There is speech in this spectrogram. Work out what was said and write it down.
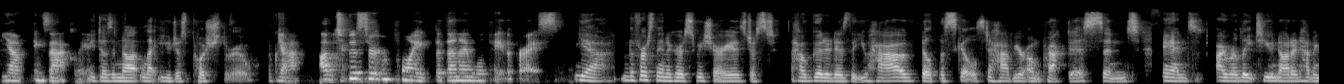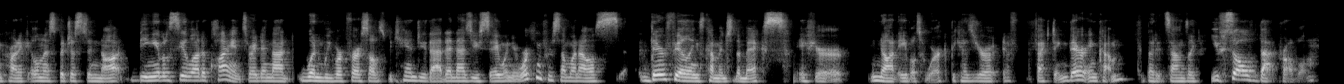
Yeah, exactly. It does not let you just push through. Okay. Yeah, up okay. to a certain point, but then I will pay the price. Yeah. The first thing that occurs to me, Sherry, is just how good it is that you have built the skills to have your own practice. And and I relate to you not in having chronic illness, but just in not being able to see a lot of clients, right? And that when we work for ourselves, we can do that. And as you say, when you're working for someone else, their feelings come into the mix if you're not able to work because you're affecting their income. But it sounds like you've solved that problem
